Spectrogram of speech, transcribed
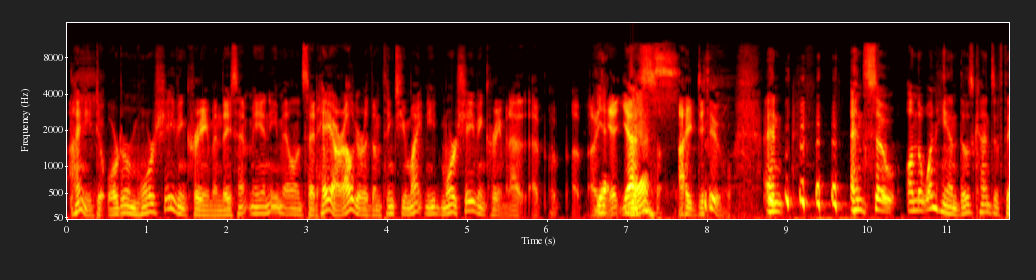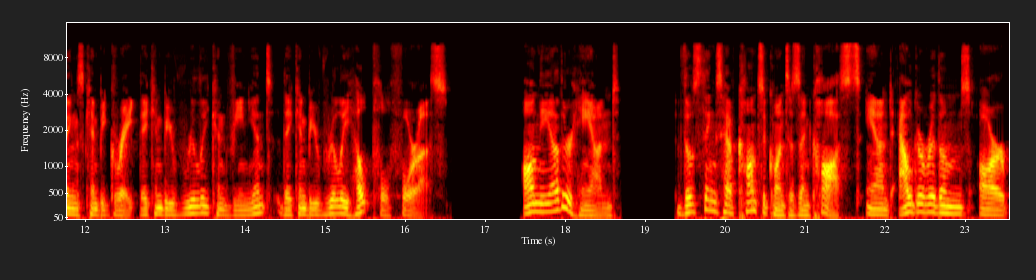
I need to order more shaving cream, and they sent me an email and said, "Hey, our algorithm thinks you might need more shaving cream." And I, I, I, Yeah, yes, yes. I do. And and so, on the one hand, those kinds of things can be great. They can be really convenient. They can be really helpful for us. On the other hand, those things have consequences and costs, and algorithms are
